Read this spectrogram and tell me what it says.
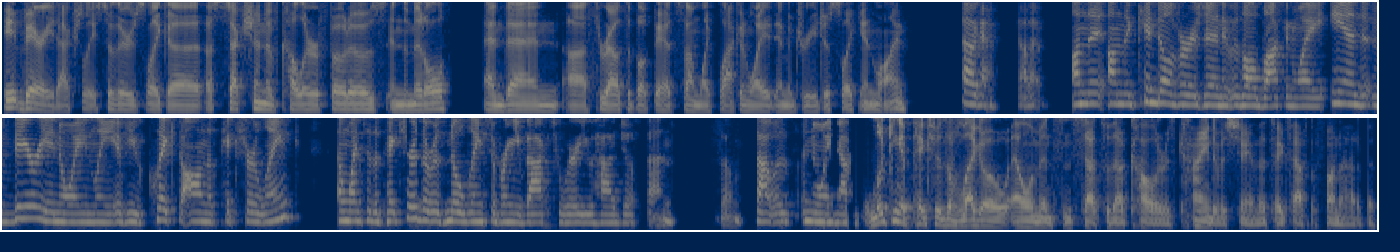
It varied actually. So there's like a, a section of color photos in the middle. And then uh, throughout the book, they had some like black and white imagery just like in line. Okay, got it. On the on the Kindle version, it was all black and white. And very annoyingly, if you clicked on the picture link and went to the picture, there was no link to bring you back to where you had just been. So that was annoying. Looking at pictures of Lego elements and sets without color is kind of a shame. That takes half the fun out of it.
